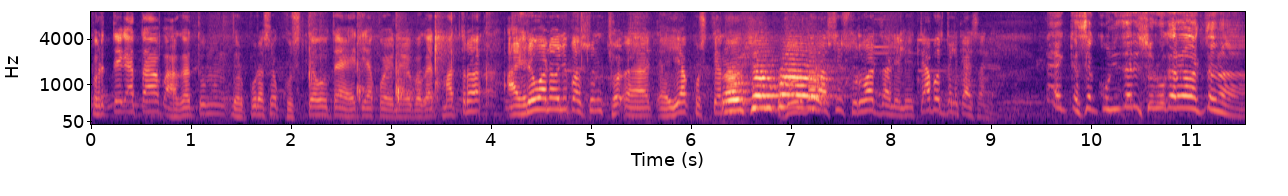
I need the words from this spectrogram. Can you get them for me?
प्रत्येक आता भागातून भरपूर अशा कुस्त्या होत आहेत या पहिल्या विभागात. मात्र आहिरवानवलीपासून छो- अ, या कुस्त्यांना जोरदार अशी सुरुवात झालेली आहे. त्याबद्दल काय सांगा नाही कसं कुणीतरी सुरू करायला लागतं ना.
